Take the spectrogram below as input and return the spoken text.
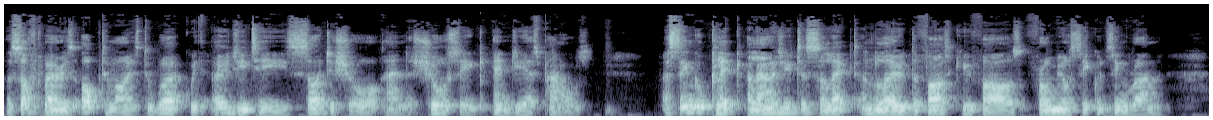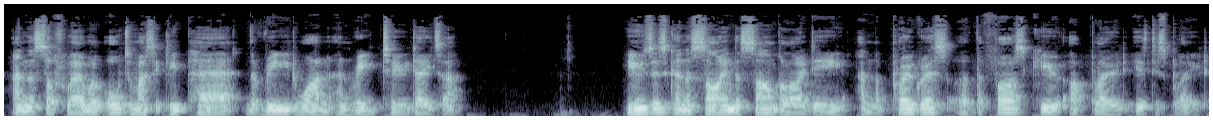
The software is optimized to work with OGT's Cytosure and SureSeq NGS panels. A single click allows you to select and load the FASTQ files from your sequencing run and the software will automatically pair the read1 and read2 data. Users can assign the sample ID and the progress of the FASTQ upload is displayed.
